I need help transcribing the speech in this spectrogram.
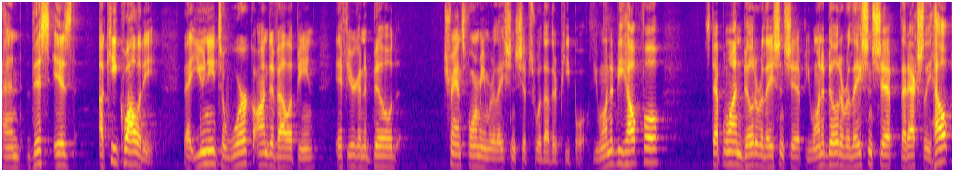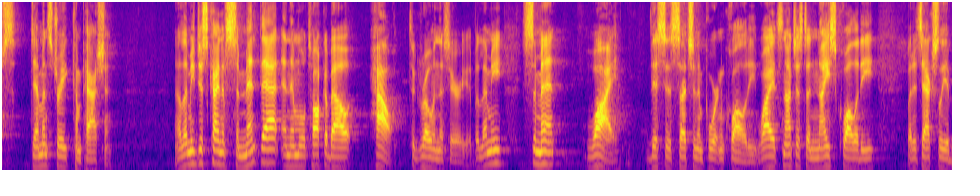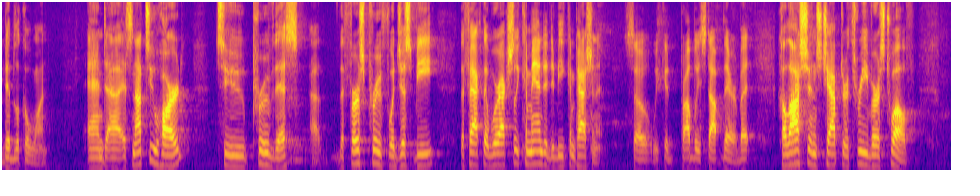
And this is a key quality that you need to work on developing if you're going to build transforming relationships with other people. You want to be helpful, Step one, build a relationship. You want to build a relationship that actually helps demonstrate compassion. Now, let me just kind of cement that, and then we'll talk about how to grow in this area. But let me cement why this is such an important quality, why it's not just a nice quality, but it's actually a biblical one. And uh, it's not too hard to prove this. Uh, the first proof would just be the fact that we're actually commanded to be compassionate. So we could probably stop there. But Colossians chapter 3 verse 12.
